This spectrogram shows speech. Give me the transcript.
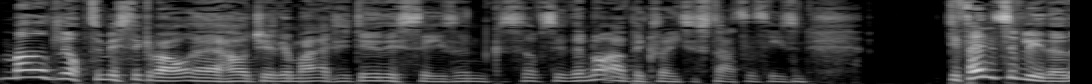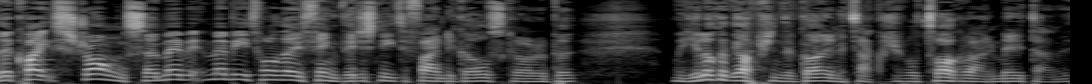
mildly optimistic about uh, how Gillingham might actually do this season because obviously they've not had the greatest start to the season. Defensively, though, they're quite strong. So maybe maybe it's one of those things they just need to find a goal scorer. But when you look at the options they've got in attack, which we'll talk about in a minute, Dan,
